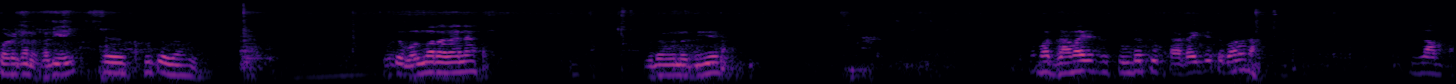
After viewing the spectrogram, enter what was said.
পড়ে কেন? খালি এই? ফুটে যাবে উঠে বল মারা যায় না। মনে দিয়ে। তোমার জামাইয়ের চুলটা একটু কাটাই দিতে পারো না? লাম্বা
